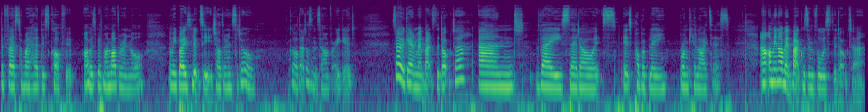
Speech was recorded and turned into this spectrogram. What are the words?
the first time I heard this cough, it, I was with my mother in law, and we both looked at each other and said, Oh, God, that doesn't sound very good. So again, went back to the doctor, and they said, "Oh, it's it's probably bronchiolitis." I mean, I went backwards and forwards to the doctor,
